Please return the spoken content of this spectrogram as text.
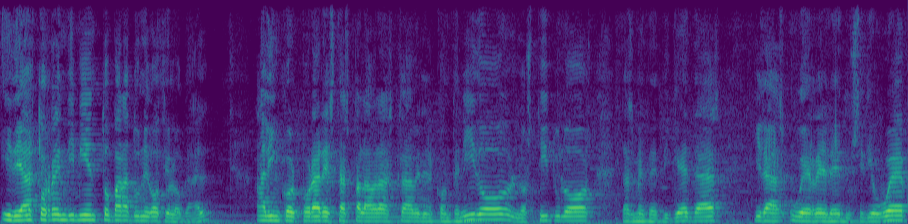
y de alto rendimiento para tu negocio local. Al incorporar estas palabras clave en el contenido, los títulos, las metaetiquetas y las URL de tu sitio web,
